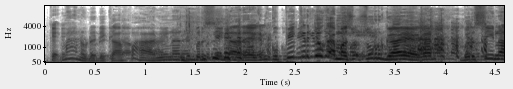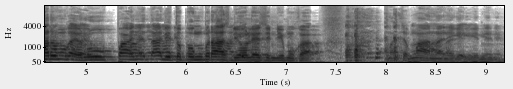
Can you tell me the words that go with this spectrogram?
kayak mana udah dikafani nanti bersinar ya kan kupikir juga masuk surga ya kan bersinar muka rupanya tadi tepung beras diolesin di muka macam mana nih kayak gini nih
